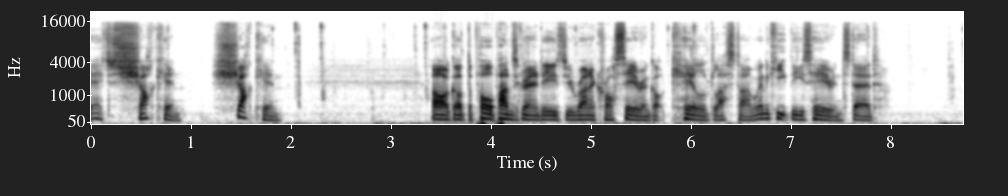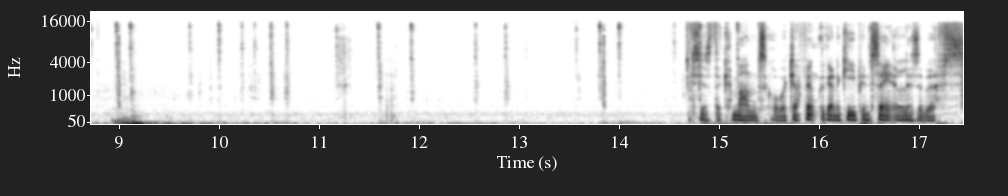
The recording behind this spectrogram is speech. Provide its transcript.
Yeah, it's shocking. Shocking. Oh god, the poor Panzer Grenadiers who ran across here and got killed last time. We're going to keep these here instead. This is the command squad, which I think we're going to keep in St. Elizabeth's.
